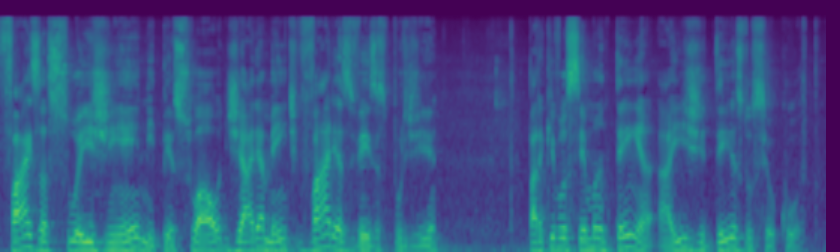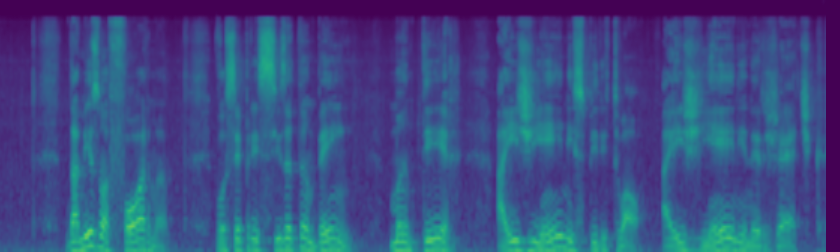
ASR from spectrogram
faz a sua higiene pessoal diariamente, várias vezes por dia, para que você mantenha a rigidez do seu corpo. Da mesma forma, você precisa também manter a higiene espiritual, a higiene energética,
